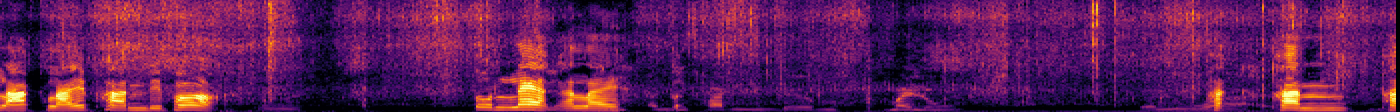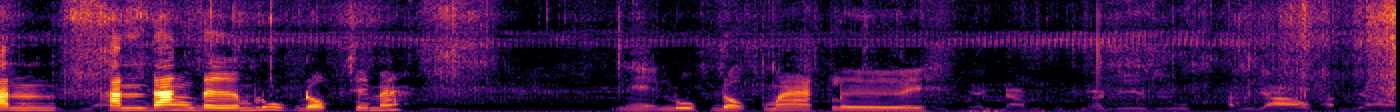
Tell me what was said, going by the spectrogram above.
หลากหลายพันธุ์ดิพ่อำเออต้นแรกอะไร อันนี้พันธุ์เดิมไม่รู้แต่รู้พะว่าพันธุ์พันธุ์ใหญ่พันธุ์ดั้งเดิมลูกดกใช่ไหมเนี่ยลูกดกมากเลยแกกดำอันนี้ลูกพันธุ์ยาวพันธุ์ยาว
